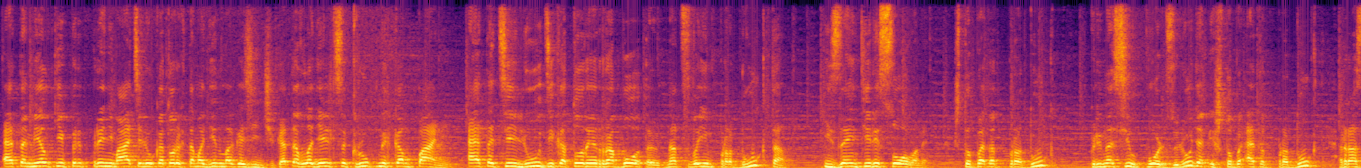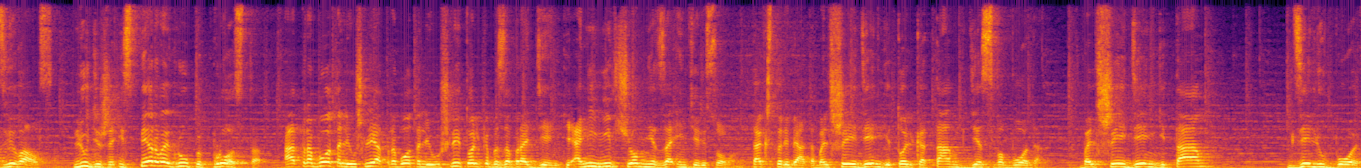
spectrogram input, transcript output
Это мелкие предприниматели, у которых там один магазинчик, это владельцы крупных компаний. Это те люди, которые работают над своим продуктом и заинтересованы, чтобы этот продукт приносил пользу людям и чтобы этот продукт развивался. Люди же из первой группы просто отработали, ушли, отработали, ушли, только бы забрать деньги. Они ни в чем не заинтересованы. Так что, ребята, большие деньги только там, где свобода. Большие деньги там, где любовь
